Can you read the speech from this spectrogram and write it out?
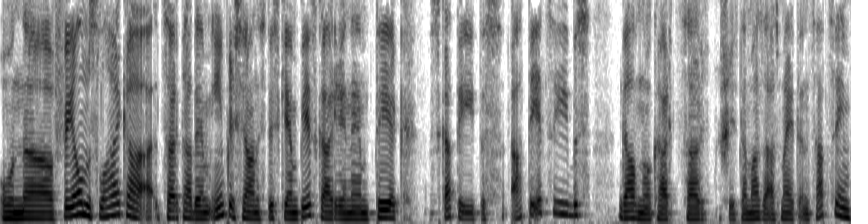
Un uh, filmas laikā caur tādiem impresionistiskiem pieskārieniem tiek skatītas attiecības, galvenokārt caur šīs mazās meitenes acīm.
